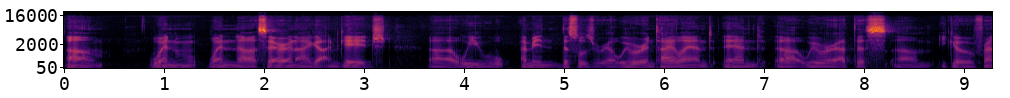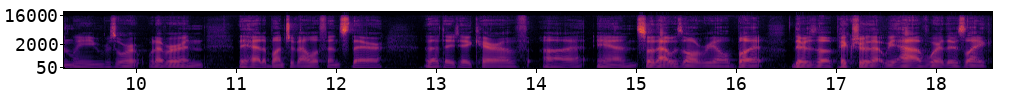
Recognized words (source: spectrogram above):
um, when when uh, Sarah and I got engaged, uh, we I mean this was real. We were in Thailand and uh, we were at this um, eco-friendly resort, whatever, and they had a bunch of elephants there that they take care of, uh, and so that was all real. But there's a picture that we have where there's like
